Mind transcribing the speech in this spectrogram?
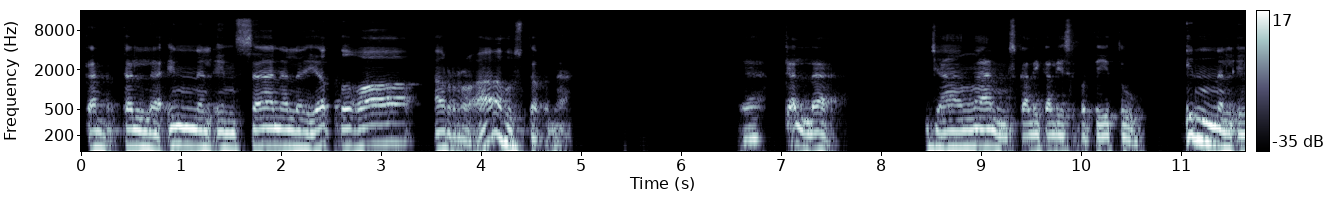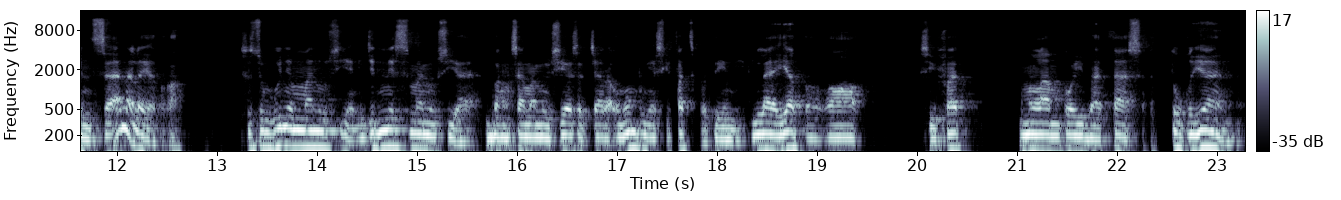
kan kalla innal insana la yatgha ar-ra'ahu Ya, kalla jangan sekali-kali seperti itu. Innal insana la yatgha. Sesungguhnya manusia ini, jenis manusia, bangsa manusia secara umum punya sifat seperti ini. Layat sifat melampaui batas, tughyan,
